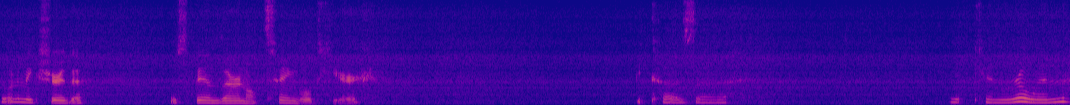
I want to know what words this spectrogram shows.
I want to make sure the loose bands aren't all tangled here. Because uh, it can ruin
